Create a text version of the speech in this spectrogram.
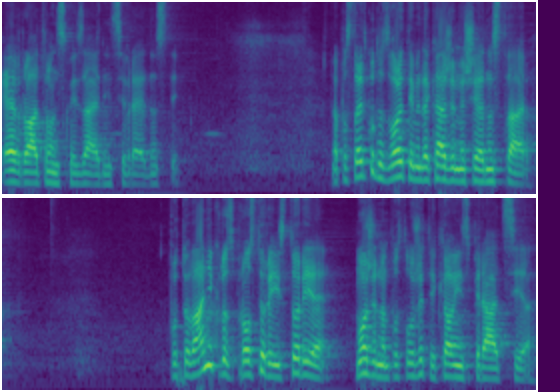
evroatlantskoj zajednici vrednosti. Na posledku dozvolite mi da kažem još jednu stvar. Putovanje kroz prostore istorije može nam poslužiti kao inspiracija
